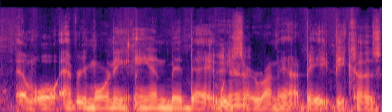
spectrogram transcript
well, every morning and midday, we started running out of bait because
